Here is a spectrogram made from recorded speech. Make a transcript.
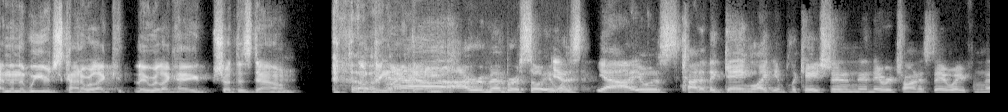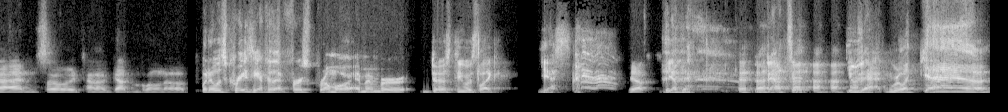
And then we were just kind of were like, they were like, hey, shut this down. Something like that. I'm- I remember. So it Yeah. was, yeah, it was kind of the gang like implication, and they were trying to stay away from that. And so it kind of got blown up. But it was crazy after that first promo. I remember Dusty was like, "Yes, Yep. Yep. That's it. do that." And we're like, "Yeah."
